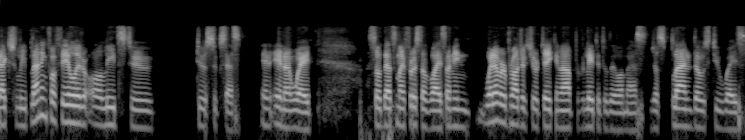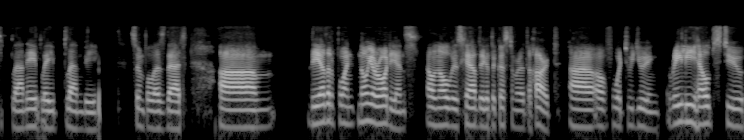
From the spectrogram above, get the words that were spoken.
actually planning for failure all leads to to success in, in a way. So that's my first advice. I mean, whatever project you're taking up related to the LMS, just plan those two ways: plan A, play plan B. Simple as that. Um, the other point, know your audience and always have the, the customer at the heart uh, of what you're doing. Really helps to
